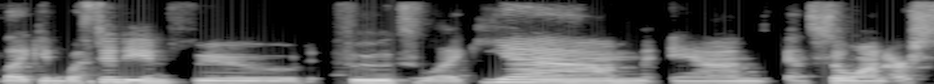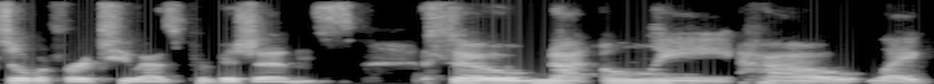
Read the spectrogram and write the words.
like in west indian food foods like yam and and so on are still referred to as provisions. So not only how like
